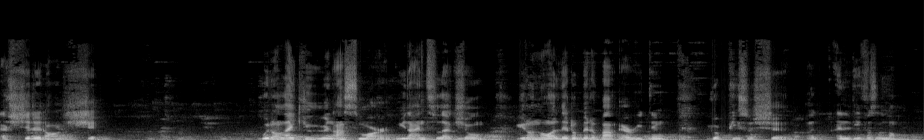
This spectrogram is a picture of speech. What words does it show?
that shitted on shit. We don't like you. You're not smart. You're not intellectual. You don't know a little bit about everything. You're a piece of shit. And leave us alone.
